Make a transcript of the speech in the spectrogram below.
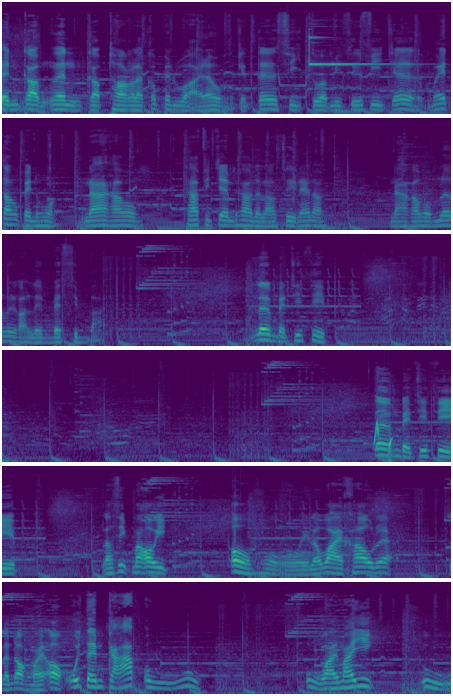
เป็นกรอบเงินกรอบทองแล้วก็เป็นวายแล้วผมสเก็ตเตอร์ 4 ตัวมีซื้อฟีเจอร์ ไม่ต้องเป็นห่วงนะครับผม ถ้าฟีเจอร์ไม่เข้าเดี๋ยวเราซื้อแน่นอนนะครับผมเริ่มไปก่อนเลยเบ็ดสิบบาท เริ่มเบ็ดที่สิบเติมเบ็ดที่สิบแล้วสิบมาออกอีก โอ้โหแล้ววายเข้าด้วย แล้วดอกไม้ออกอุ้ยเต็มกราฟโอ้โหอู้วายมาอีกโอ้โห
